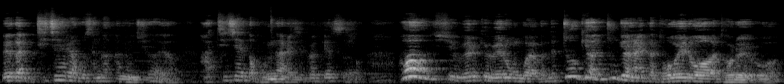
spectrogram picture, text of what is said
그러니까 TJ라고 생각하면 쉬워요. 아, TJ가 봄날에 슬펐겠어. 아, 씨, 왜 이렇게 외로운 거야. 근데 뚜견, 뚜견 하니까 더 외로워, 더 외로워.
